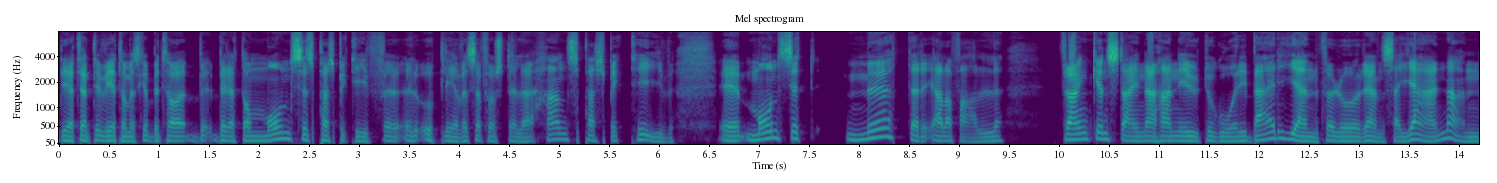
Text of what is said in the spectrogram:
det är att jag inte vet om jag ska beta, berätta om Månses perspektiv, eller upplevelse först, eller hans perspektiv. Eh, Månset möter i alla fall Frankenstein när han är ute och går i bergen för att rensa hjärnan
